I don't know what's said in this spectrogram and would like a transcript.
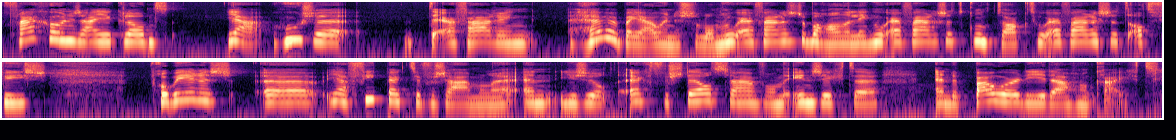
vraag gewoon eens aan je klant ja, hoe ze de ervaring hebben bij jou in de salon. Hoe ervaren ze de behandeling? Hoe ervaren ze het contact? Hoe ervaren ze het advies? Probeer eens eh, ja, feedback te verzamelen. En je zult echt versteld staan van de inzichten en de power die je daarvan krijgt.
